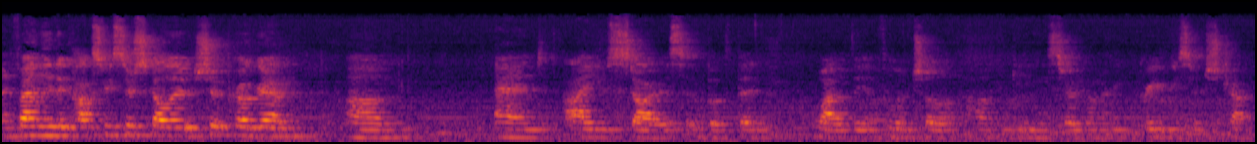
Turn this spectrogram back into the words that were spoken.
And finally, the Cox Research Scholarship Program, um, and IU STARS have both been wildly influential um, in getting me started on a great research track.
